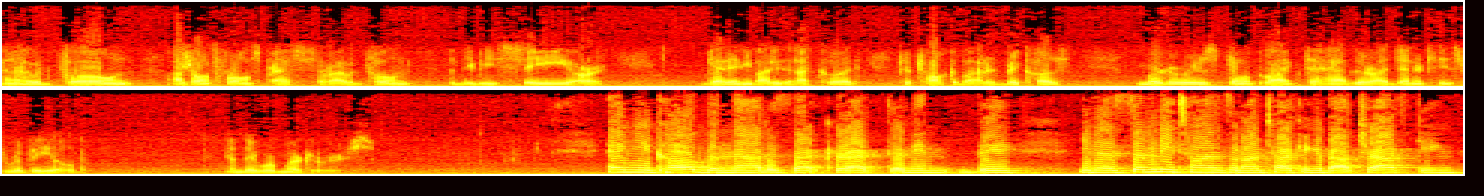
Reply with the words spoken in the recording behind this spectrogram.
and I would phone Agence France Presse or I would phone the BBC or get anybody that I could to talk about it because murderers don't like to have their identities revealed. And they were murderers. And you called them that, is that correct? I mean, they, you know, so many times when I'm talking about trafficking,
